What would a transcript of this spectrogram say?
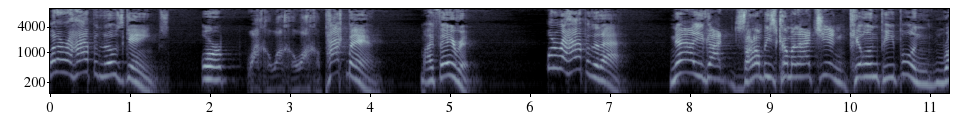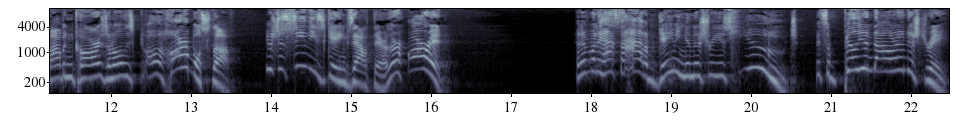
Whatever happened to those games? Or Waka Waka Waka, Pac Man, my favorite. Whatever happened to that? Now you got zombies coming at you and killing people and robbing cars and all this all horrible stuff. You should see these games out there. They're horrid. And everybody has to have them. Gaming industry is huge. It's a billion dollar industry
